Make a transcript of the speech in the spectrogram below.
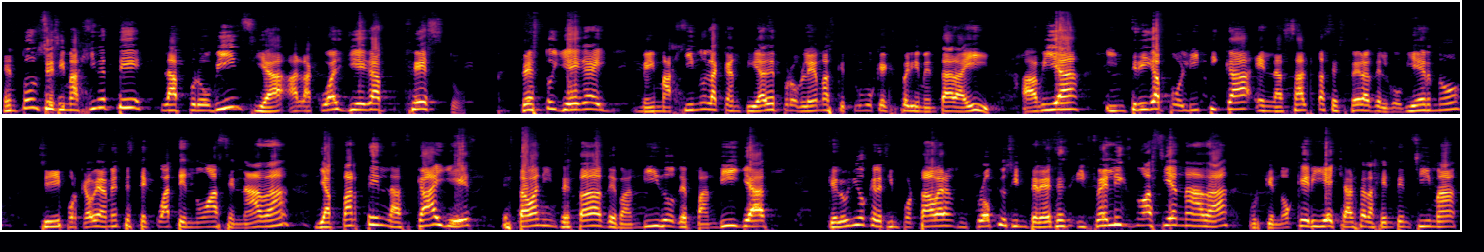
Entonces, imagínate la provincia a la cual llega Festo. Festo llega y me imagino la cantidad de problemas que tuvo que experimentar ahí. Había intriga política en las altas esferas del gobierno, sí, porque obviamente este cuate no hace nada, y aparte en las calles estaban infestadas de bandidos, de pandillas, que lo único que les importaba eran sus propios intereses y Félix no hacía nada porque no quería echarse a la gente encima.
